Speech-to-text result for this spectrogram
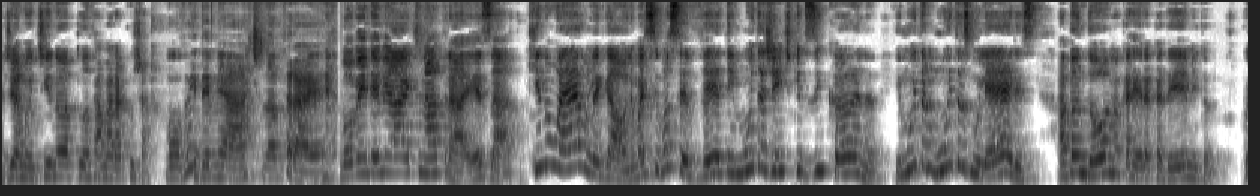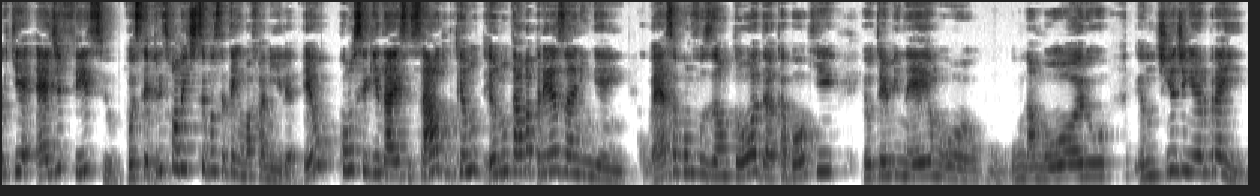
Diamantina plantar maracujá. Vou vender minha arte na praia. Vou vender minha arte na praia, exato. Que não é o legal, né? Mas se você vê, tem muita gente que desencana. E muita, muitas mulheres abandonam a carreira acadêmica. Porque é difícil. Você, principalmente se você tem uma família. Eu consegui dar esse salto porque eu não, eu não tava presa a ninguém. Essa confusão toda acabou que eu terminei o, o, o namoro, eu não tinha dinheiro para ir.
